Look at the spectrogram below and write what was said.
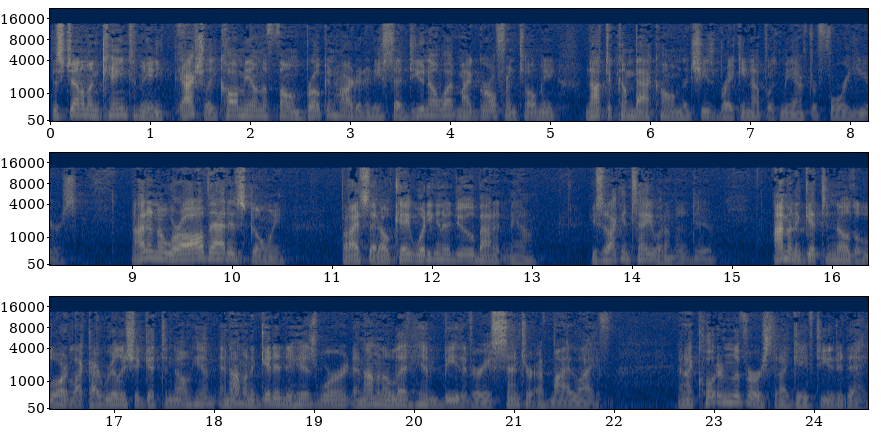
this gentleman came to me and he actually called me on the phone, brokenhearted, and he said, Do you know what? My girlfriend told me not to come back home, that she's breaking up with me after four years. I don't know where all that is going, But I said, okay, what are you going to do about it now? He said, I can tell you what I'm going to do. I'm going to get to know the Lord like I really should get to know Him, and I'm going to get into His Word, and I'm going to let Him be the very center of my life. And I quoted him the verse that I gave to you today.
